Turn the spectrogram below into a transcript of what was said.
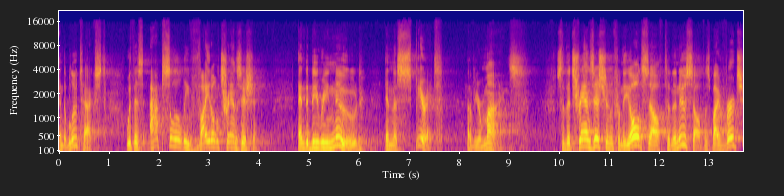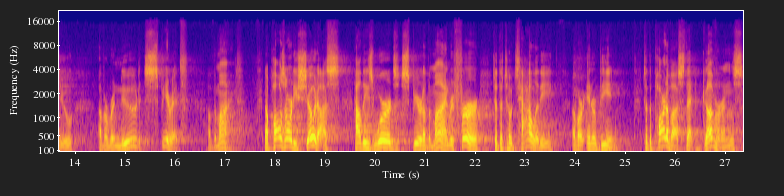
in the blue text with this absolutely vital transition and to be renewed in the spirit of your minds. So the transition from the old self to the new self is by virtue of a renewed spirit of the mind. Now, Paul's already showed us how these words, spirit of the mind, refer to the totality of our inner being, to the part of us that governs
